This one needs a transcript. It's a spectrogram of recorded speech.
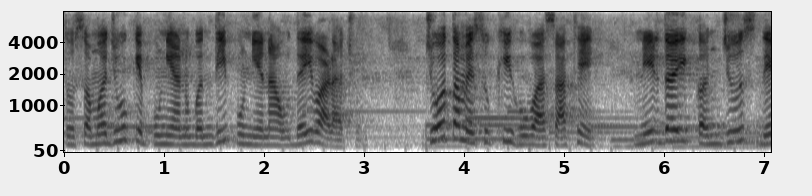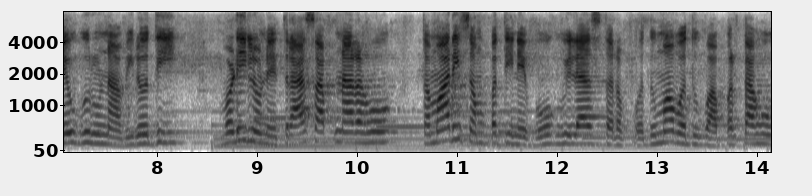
તો સમજવું કે પુણ્યાનુબંધી પુણ્યના ઉદયવાળા છો. જો તમે સુખી હોવા સાથે નિર્દય, કંજૂસ, દેવગુરુના વિરોધી, વડીલોને ત્રાસ આપનારા હો, તમારી સંપત્તિને ભોગવિલાસ તરફ વધુમાં વધુ વાપરતા હો,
